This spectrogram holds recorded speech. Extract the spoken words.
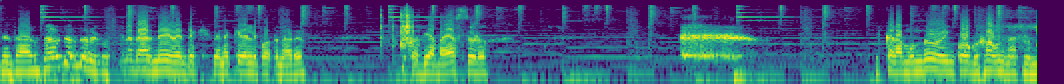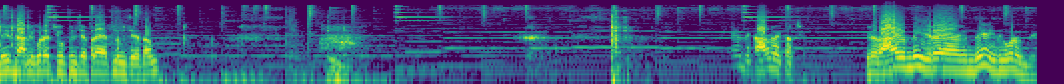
చిన్న దారినే వెనక్కి వెనక్కి వెళ్ళిపోతున్నాడు. కొద్దిగా భయస్తుడు ఇక్కడ ముందు ఇంకో గుహ ఉన్నట్లుంది. దాన్ని కూడా చూపించే ప్రయత్నం చేద్దాం. కాలు పెట్టచ్చు? ఇక్కడ రాయి ఉంది రాయి ఉంది ఇది కూడా ఉంది.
